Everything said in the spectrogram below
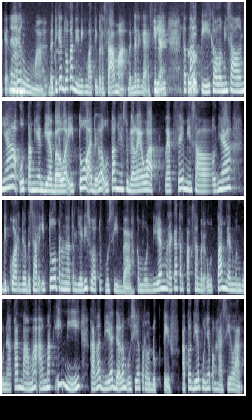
kayak misalnya hmm. rumah, berarti kan itu kan dinikmati bersama, bener gak sih? Yeah. Tetapi kalau misalnya utang yang dia bawa itu adalah utang yang sudah lewat, let's say misalnya di keluarga besar itu pernah terjadi suatu musibah, kemudian mereka terpaksa berutang dan menggunakan nama anak ini karena dia dalam usia produktif atau dia punya penghasilan.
